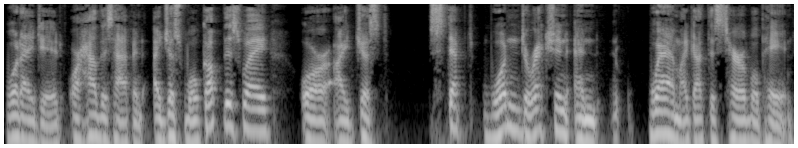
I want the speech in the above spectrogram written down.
what I did or how this happened. I just woke up this way or I just stepped one direction and wham, I got this terrible pain.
